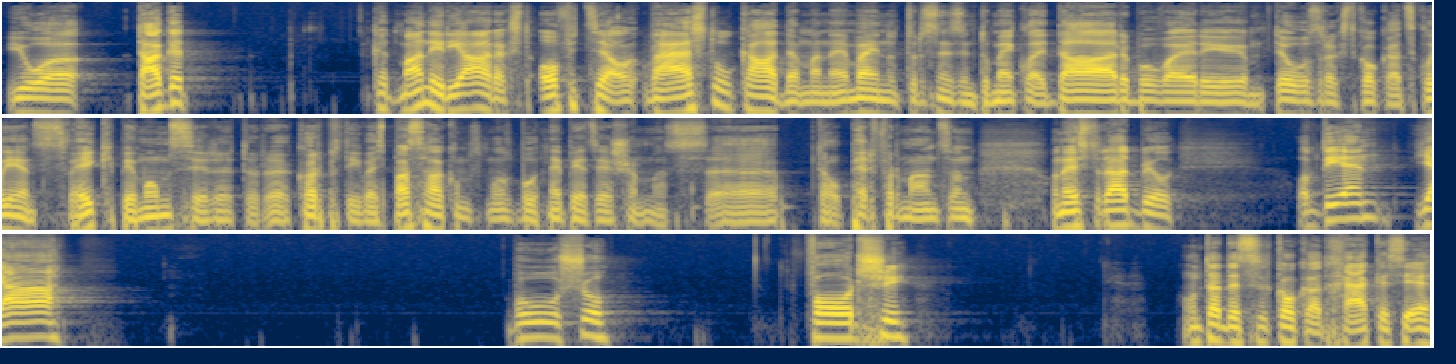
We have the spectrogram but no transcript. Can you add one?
Jo tagad, kad man ir jāraksta oficiāli vēstule kādam, ne, vai nu tur, nezinu, tu meklē darbu, vai arī te uzraksta kaut kāds klients, sveiki, pie mums ir tur korporatīvais pasākums, mums būtu nepieciešamas uh, tavu performance. Un, un es tur atbildēju Labdien, jā, būšu forši. Un tad es kaut kādu hēkas, ja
